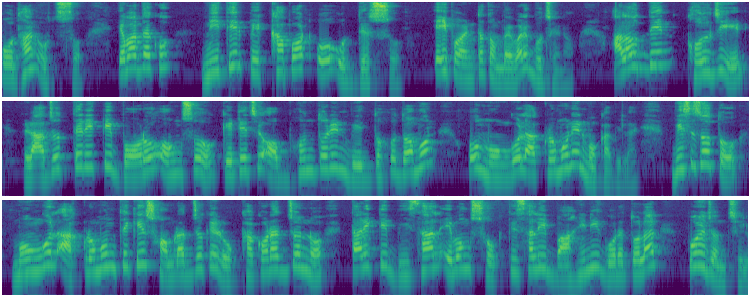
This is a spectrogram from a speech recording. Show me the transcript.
প্রধান উৎস। এবার দেখো নীতির প্রেক্ষাপট ও উদ্দেশ্য। এই পয়েন্টটা তোমরা এবারে বুঝে নাও। আলাউদ্দিন খলজির রাজত্বের একটি বড় অংশ কেটেছে অভ্যন্তরীণ বিদ্রোহ দমন ও মঙ্গল আক্রমণের মোকাবিলায়। বিশেষত মঙ্গল আক্রমণ থেকে সাম্রাজ্যকে রক্ষা করার জন্য তার একটি বিশাল এবং শক্তিশালী বাহিনী গড়ে তোলার প্রয়োজন ছিল।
